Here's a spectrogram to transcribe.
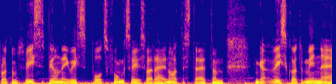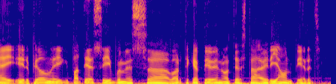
protams, visas, pilnīgi visas pulces funkcijas varēja notestēt. Viss, ko tu minēji, ir pilnīgi patiesība, un es uh, varu tikai pievienoties. Tā ir jauna pieredze.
